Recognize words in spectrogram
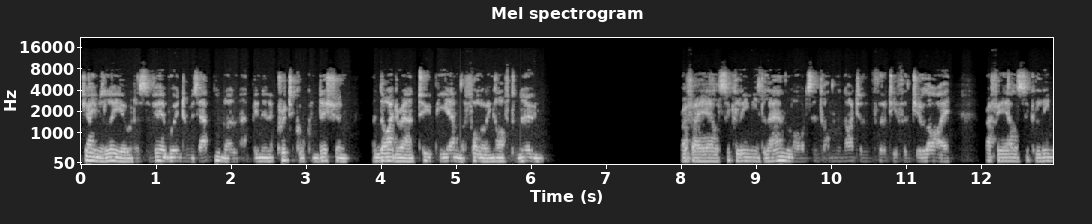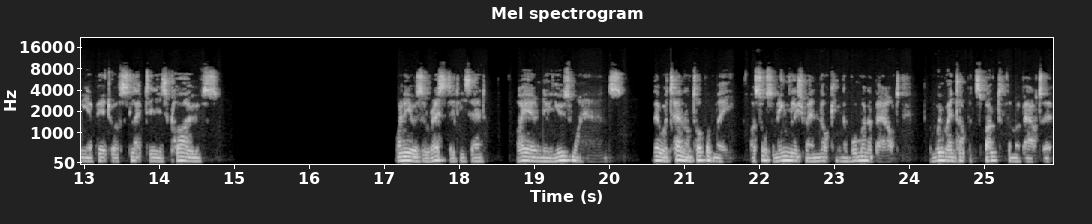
James Lee, who had a severe wound to his abdomen, had been in a critical condition and died around 2 p.m. the following afternoon. Raffaele Cicalini's landlord said on the night of the 30th of July, Raffaele Cicalini appeared to have slept in his clothes. When he was arrested, he said, I only used my hands. There were ten on top of me. I saw some Englishmen knocking a woman about, and we went up and spoke to them about it.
